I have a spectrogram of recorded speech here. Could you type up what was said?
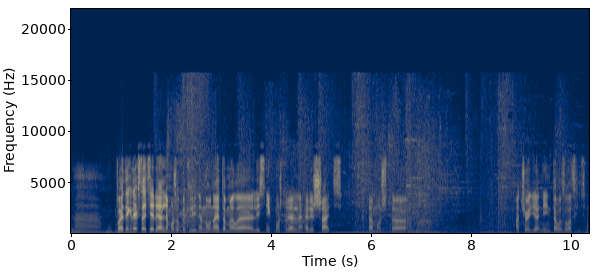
В этой игре, кстати, реально может быть, ли- ну, на этом Элла лесник может реально решать. Потому что... А чё, я не, не того заласхитил?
